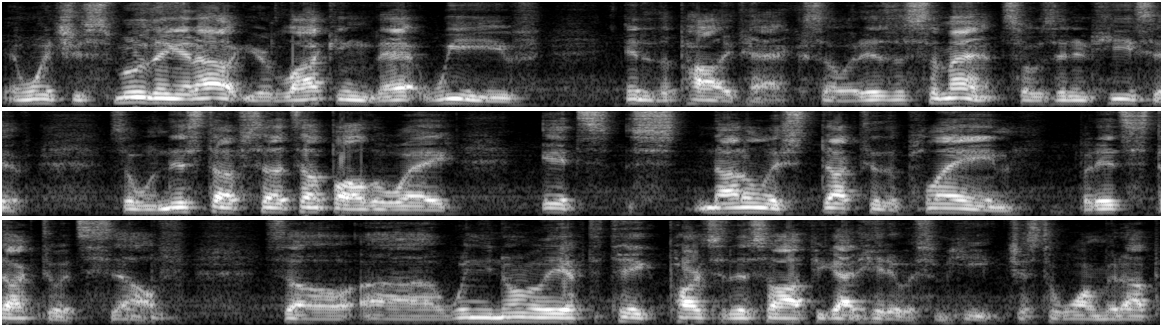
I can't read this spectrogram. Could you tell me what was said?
And once you're smoothing it out, you're locking that weave into the Poly-Tak. So it is a cement, so it's an adhesive. So when this stuff sets up all the way, it's not only stuck to the plane, but it's stuck to itself. So uh, when you normally have to take parts of this off, you got to hit it with some heat just to warm it up,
